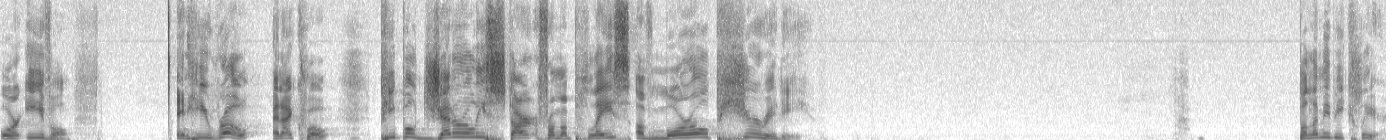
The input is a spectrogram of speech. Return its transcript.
or evil? And he wrote, and I quote: "People generally start from a place of moral purity." But let me be clear.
